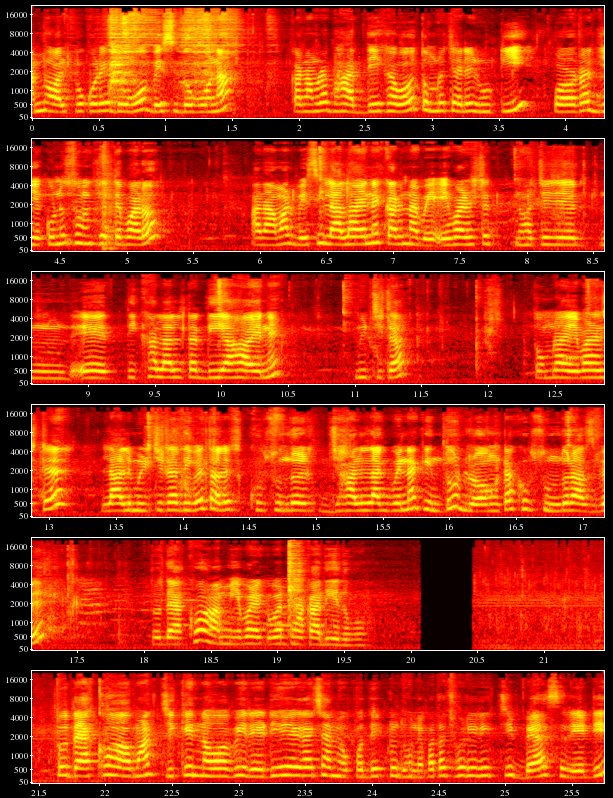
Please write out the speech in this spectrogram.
আমি অল্প করে দেবো, বেশি দেবো না। কারণ আমরা ভাত দিয়ে খাব। তোমরা চাইলে রুটি, পরোটা যে কোনো সময় খেতে পারো। আর আমার বেশি লাল হয় না, কারণ এবার হচ্ছে যে এ তিখা লালটা দেওয়া হয় না মির্চিটা। তোমরা এভারেস্টের লাল মির্চিটা দিবে, তাহলে খুব সুন্দর ঝাল লাগবে না, কিন্তু রঙটা খুব সুন্দর আসবে। তো দেখো, আমি এবার একবার ঢাকা দিয়ে দেবো। তো দেখো, আমার চিকেন নবাবি রেডি হয়ে গেছে। আমি ওপর দিয়ে একটু ধনে পাতা ছড়িয়ে দিচ্ছি। ব্যাস রেডি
